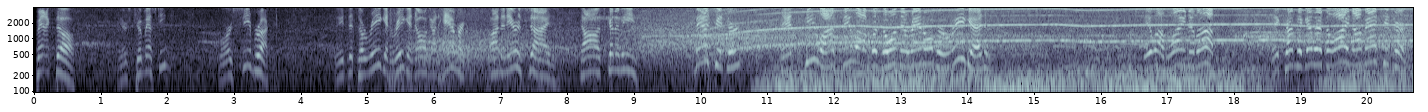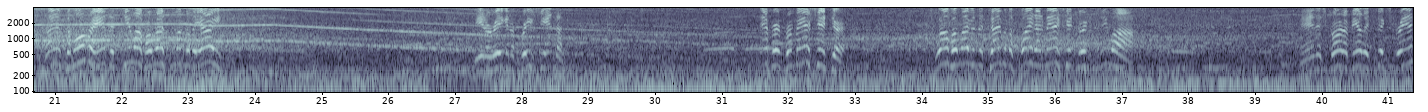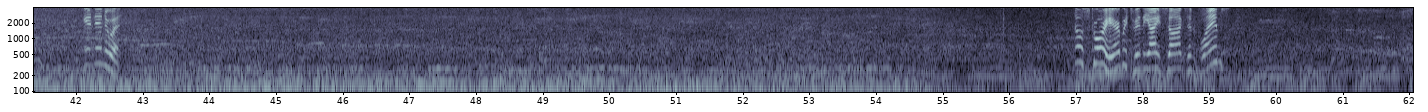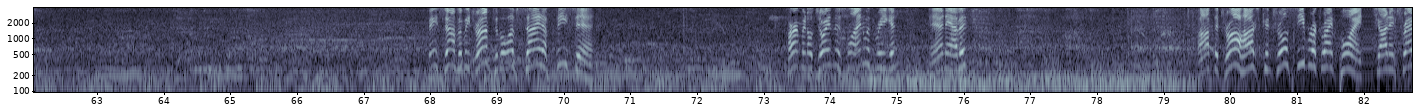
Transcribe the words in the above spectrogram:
Back though. Here's Comiskey for Seabrook. Leads it to Regin. Regin, oh, got hammered on the near side. Now it's going to be Mashinter and Sieloff. Sieloff was the one that ran over Regin. Sieloff lined him up. They come together at the line. Now Mashinter running some overhands and Sieloff will wrestle him to the ice. Peter Regin appreciating the effort from Mashinter. 12-11 the time of the fight on Mashinter and Sieloff. And this crowd of nearly six grand getting into it. No score here between the Ice Hogs and Flames. Face off will be dropped to the left side of Thiessen. Hartman will join this line with Regin and Abbott. Off the draw, Hogs control Seabrook right point. Shot in trap.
